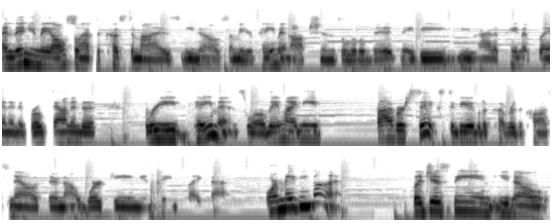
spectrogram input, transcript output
And then you may also have to customize, you know, some of your payment options a little bit. Maybe you had a payment plan and it broke down into three payments. Well, they might need five or six to be able to cover the cost now if they're not working and things like that. Or maybe not but just being, you know,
